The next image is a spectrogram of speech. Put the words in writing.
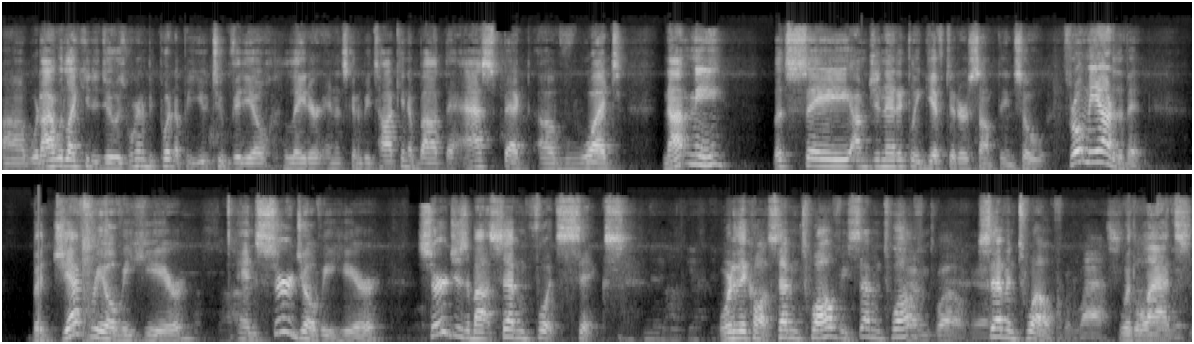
uh, what I would like you to do is we're going to be putting up a YouTube video later, and it's going to be talking about the aspect of what, not me, let's say I'm genetically gifted or something. So throw me out of it. But Jeffrey over here and Serge over here, Serge is about seven foot six. What do they call it? Seven twelve? He's seven twelve. Seven twelve. Yeah. Seven twelve with lats. with lats.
